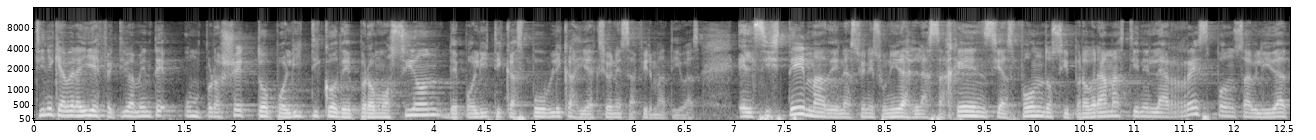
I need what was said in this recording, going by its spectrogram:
tiene que haber ahí efectivamente un proyecto político de promoción de políticas públicas y acciones afirmativas. El sistema de Naciones Unidas, las agencias, fondos y programas tienen la responsabilidad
